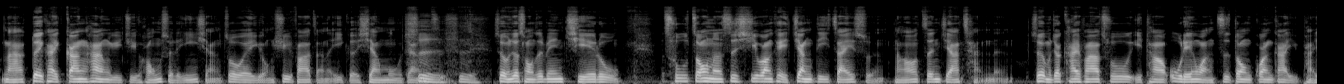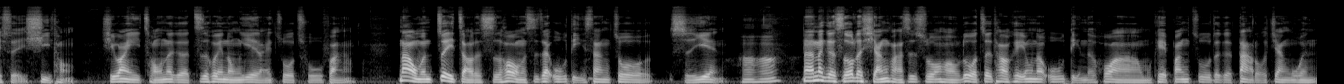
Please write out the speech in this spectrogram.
拿对抗干旱以及洪水的影响作为永续发展的一个项目这样子。是是，所以我们就从这边切入，初衷呢是希望可以降低灾损，然后增加产能，所以我们就开发出一套物联网自动灌溉与排水系统。希望以从那个智慧农业来做出发。那我们最早的时候，我们是在屋顶上做实验。嗯哼。那那个时候的想法是说，哈，如果这套可以用到屋顶的话，我们可以帮助这个大楼降温。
